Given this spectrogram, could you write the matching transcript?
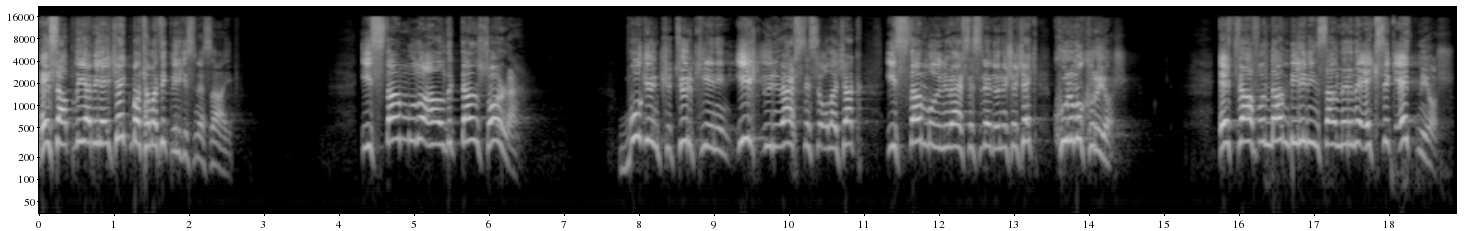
hesaplayabilecek matematik bilgisine sahip. İstanbul'u aldıktan sonra bugünkü Türkiye'nin ilk üniversitesi olacak İstanbul Üniversitesi'ne dönüşecek kurumu kuruyor. Etrafından bilim insanlarını eksik etmiyor.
